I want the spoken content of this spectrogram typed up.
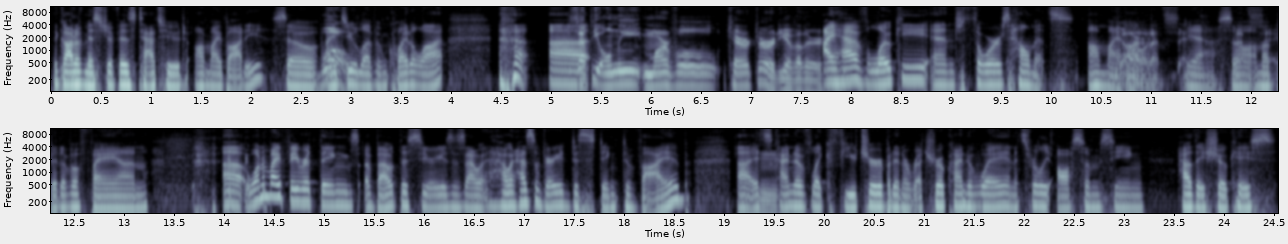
The God of Mischief is tattooed on my body, so I do love him quite a lot. uh, Is that the only Marvel character, or do you have other? I have Loki and Thor's helmets on my Oh, arm. that's sick. Yeah, so That's I'm a bit of a fan. Uh, one of my favorite things about this series is how it, how it has a very distinct vibe. Uh, Mm-hmm. It's kind of like future, but in a retro kind of way, and it's really awesome seeing how they showcase.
